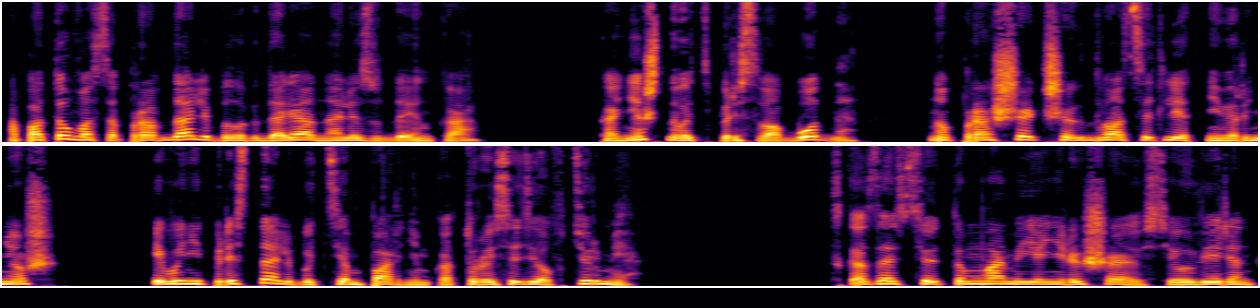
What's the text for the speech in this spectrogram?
а потом вас оправдали благодаря анализу ДНК. Конечно, вы теперь свободны, но прошедших 20 лет не вернешь, и вы не перестали быть тем парнем, который сидел в тюрьме. Сказать все это маме я не решаюсь, и уверен,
